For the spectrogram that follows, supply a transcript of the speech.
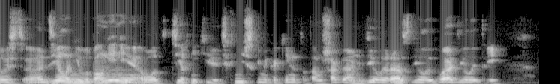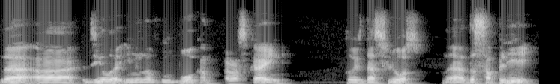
То есть а, дело не выполнение вот, техники техническими какими-то там шагами. Делай раз, делай два, делай три. Да, а дело именно в глубоком раскаянии. То есть до слез, да, до соплей,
